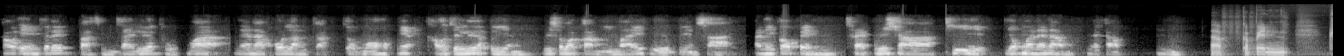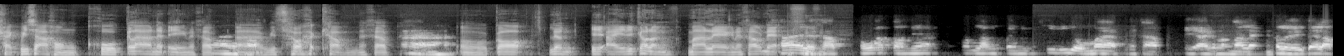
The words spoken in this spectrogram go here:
เขาเองจะได้ตัดสินใจเลือกถูกว่าในอนาคตหลังจากจบม .6 เนี่ยเขาจะเลือกเรียนวิศวกรรมดีไหมหรือเปลี่ยนสาย อันนี้ก็เป็นแทร็กวิชาที่ยกมาแนะนำนะครับ ครับก็เป็นแทร็กวิชาของครูกล้านั่นเองนะครับวิศวกรรมนะครับโอ้ก็เรื่อง AI นี่กำลังมาแรงนะครับเนี่ยใช่เลยครับ เพราะว่าตอนนี้กำลังเป็นที่นิยมมากนะครับ AI กำลังมาแรงก็เลยได้รับ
